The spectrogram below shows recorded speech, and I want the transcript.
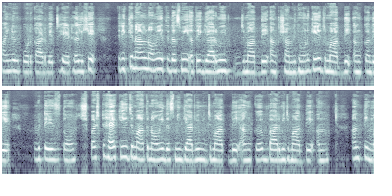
ਫਾਈਨਲ ਰਿਪੋਰਟ ਕਾਰਡ ਵਿੱਚ ਹੇਠ ਲਿਖੇ ਤਰੀਕੇ ਨਾਲ ਨੌਵੀਂ ਅਤੇ 10ਵੀਂ ਅਤੇ 11ਵੀਂ ਜਮਾਤ ਦੇ ਅੰਕ ਸ਼ਾਮਿਲ ਹੋਣਗੇ। ਜਮਾਤ ਦੇ ਅੰਕਾਂ ਦੇ ਵਿਟੇਜ ਤੋਂ ਸਪਸ਼ਟ ਹੈ ਕਿ ਜਮਾਤ 9ਵੀਂ 10ਵੀਂ 11ਵੀਂ ਜਮਾਤ ਦੇ ਅੰਕ 12ਵੀਂ ਜਮਾਤ ਦੇ ਅੰ- ਅੰਤਿਮ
